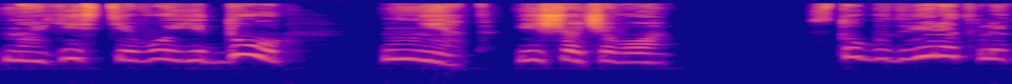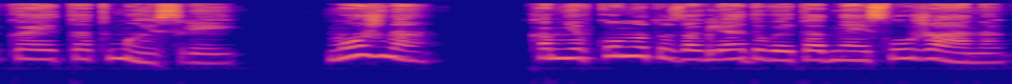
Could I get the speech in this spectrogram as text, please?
Но есть его еду... Нет, еще чего. Стук в дверь отвлекает от мыслей. «Можно?» Ко мне в комнату заглядывает одна из служанок.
